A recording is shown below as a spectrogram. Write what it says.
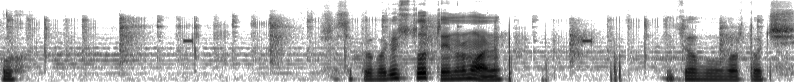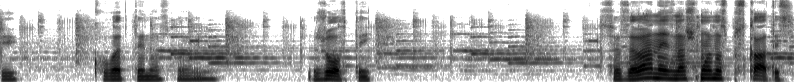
Ух. Щас я провалюсь тут і нормально. Цього варто очікувати насправді. Жовтий. Все, зелений, значить можна спускатись.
